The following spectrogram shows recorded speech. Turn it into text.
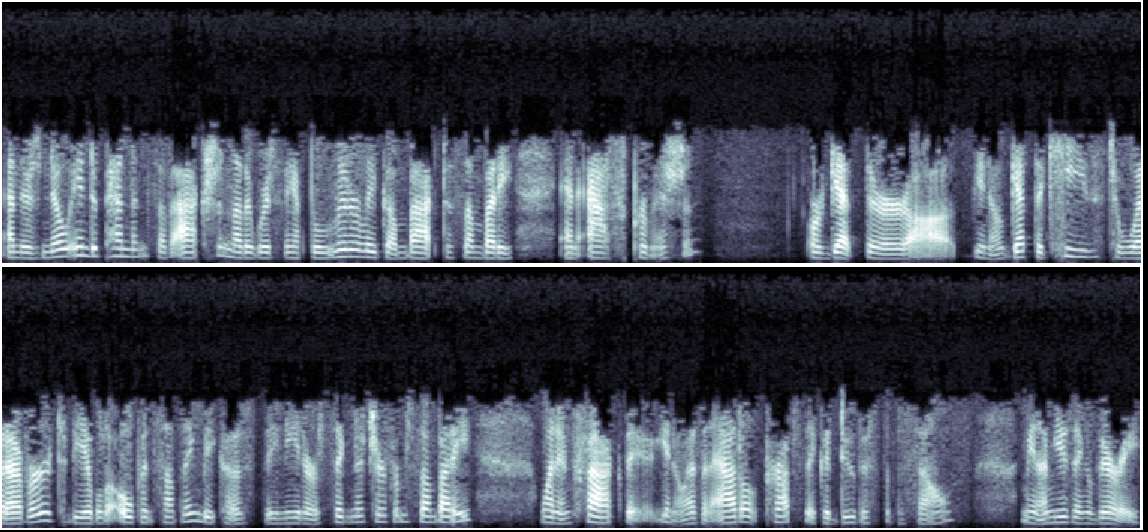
and there's no independence of action, in other words, they have to literally come back to somebody and ask permission or get their uh you know get the keys to whatever to be able to open something because they need a signature from somebody when in fact they you know as an adult perhaps they could do this themselves. I mean i'm using a very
